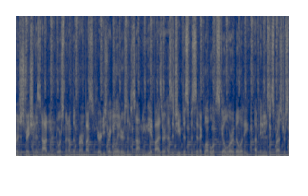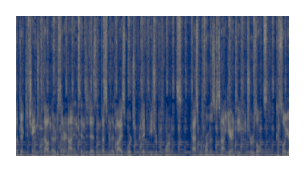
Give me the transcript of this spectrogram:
Registration is not an endorsement of the firm by securities regulators and does not mean the advisor has achieved a specific level of skill or ability. Opinions expressed are subject to change without notice and are not intended as investment advice or to predict future performance. Past performance does not guarantee future results. Consult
